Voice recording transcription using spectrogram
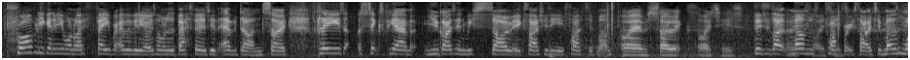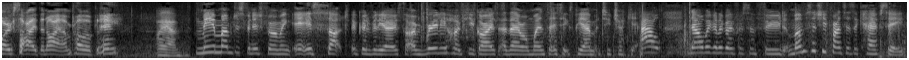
probably going to be one of my favourite ever videos and one of the best videos we've ever done. So please, 6pm, you guys are going to be so excited. Are you excited, mum? I am so excited. This is like So mum's proper excited. Mum's more excited than I am probably. Oh, I am. Me and mum just finished filming. It is such a good video. So I really hope you guys are there on Wednesday at 6pm to check it out. Now we're going to go for some food. Mum said she fancies a KFC.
